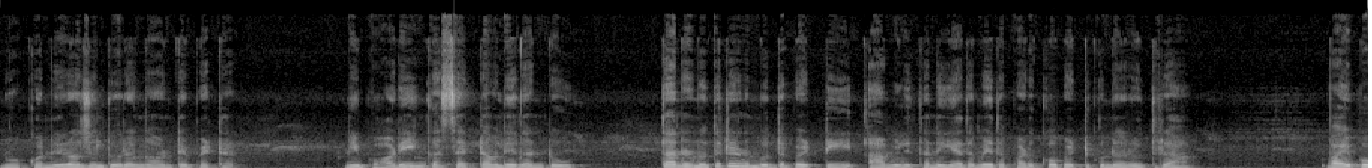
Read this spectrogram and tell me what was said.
నువ్వు కొన్ని రోజులు దూరంగా ఉంటే బెటర్. నీ బాడీ ఇంకా సెట్ అవ్వలేదంటూ తన నుదుటను ముద్దు పెట్టి ఆమెని తన ఎద మీద పడుకోబెట్టుకున్న రుద్ర వైపు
